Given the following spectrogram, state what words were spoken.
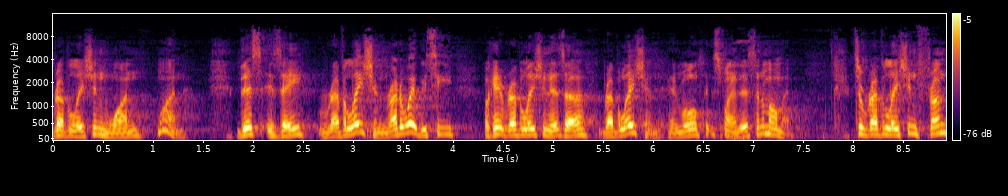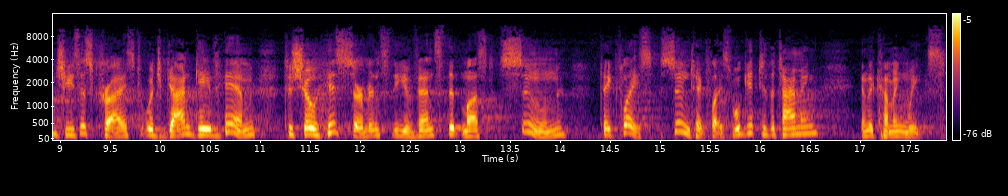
Revelation 1 1. This is a revelation. Right away, we see, okay, revelation is a revelation, and we'll explain this in a moment. It's a revelation from Jesus Christ, which God gave him to show his servants the events that must soon take place. Soon take place. We'll get to the timing in the coming weeks.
